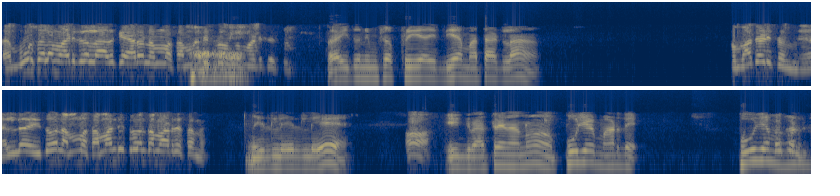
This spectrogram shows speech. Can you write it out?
ಮೂರ್ ಸಲ ಮಾಡಿದ್ರಲ್ಲ ಅದಕ್ಕೆ ಯಾರೋ ನಮ್ಮ ಸಂಬಂಧಿಕರು ಅಂತ ಮಾಡಿದೆ ಸರ್. ಐದು ನಿಮಿಷ ಫ್ರೀ ಇದೆಯಾ? ಮಾತಾಡ್ಲಾ? ಮಾತಾಡಿ ಸ್ವಾಮಿ. ಎಲ್ಲ ಇದು ನಮ್ಮ ಸಂಬಂಧಿಕರು ಅಂತ ಮಾಡಿದೆ ಸ್ವಾಮಿ. ಇರ್ಲಿ ಇರ್ಲಿ. ಹಾ. ಈಗ ರಾತ್ರಿ ನಾನು ಪೂಜೆ ಮಾಡ್ದೆ. ಪೂಜೆ ಮಾಡ್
